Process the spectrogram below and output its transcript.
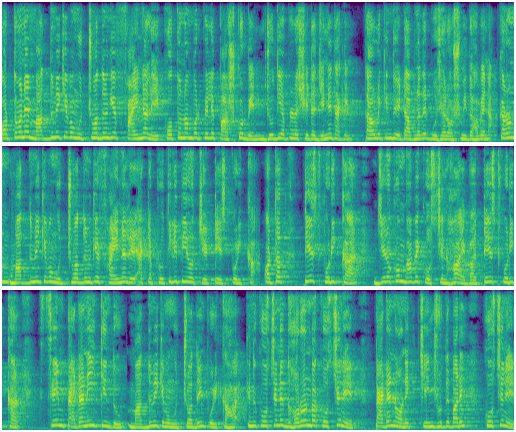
বর্তমানে মাধ্যমিক এবং উচ্চ মাধ্যমিকের ফাইনালে কত নম্বর পেলে পাশ করবেন যদি আপনারা সেটা জেনে থাকেন, তাহলে কিন্তু এটা আপনাদের বোঝার অসুবিধা হবে না। কারণ মাধ্যমিক এবং উচ্চ মাধ্যমিকের ফাইনালের একটা প্রতিলিপি হচ্ছে টেস্ট পরীক্ষা। অর্থাৎ টেস্ট পরীক্ষার যেরকমভাবে কোশ্চেন হয় বা টেস্ট পরীক্ষার সেম প্যাটার্নেই কিন্তু মাধ্যমিক এবং উচ্চ মাধ্যমিক পরীক্ষা হয়। কিন্তু কোশ্চেনের ধরন বা কোশ্চেনের প্যাটার্ন অনেক চেঞ্জ হতে পারে। কোশ্চেনের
